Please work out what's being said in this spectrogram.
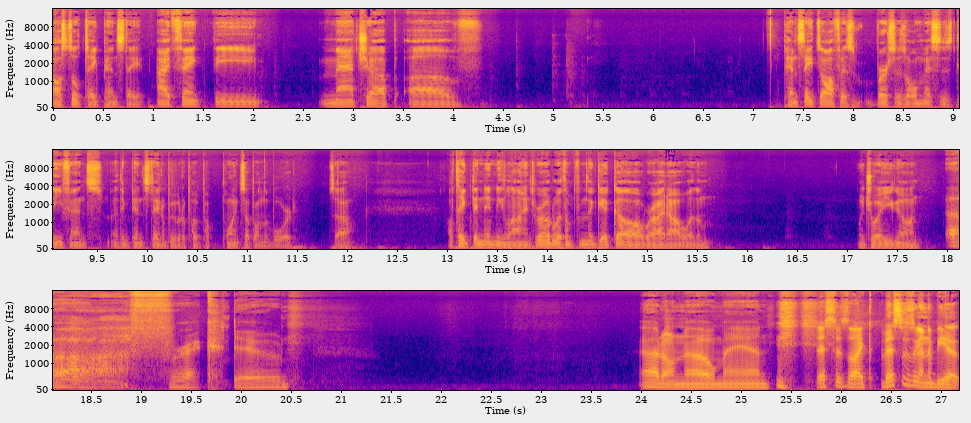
I'll still take Penn State. I think the matchup of Penn State's offense versus Ole Miss's defense, I think Penn State will be able to put points up on the board. So I'll take the Nittany Lions. Rode with them from the get go. I'll ride out with them. Which way are you going? Ah, frick, dude. I don't know, man. this is like this is going to be a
